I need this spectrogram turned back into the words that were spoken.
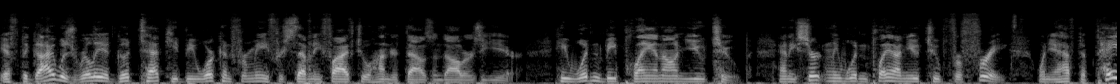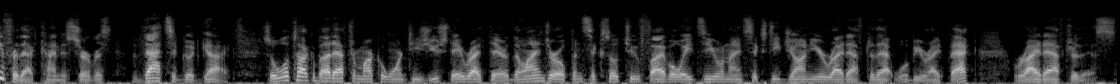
If the guy was really a good tech, he'd be working for me for seventy-five to a hundred thousand dollars a year. He wouldn't be playing on YouTube. And he certainly wouldn't play on YouTube for free. When you have to pay for that kind of service, that's a good guy. So we'll talk about aftermarket warranties. You stay right there. The lines are open 602 508 0960. John, you're right after that. We'll be right back right after this.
